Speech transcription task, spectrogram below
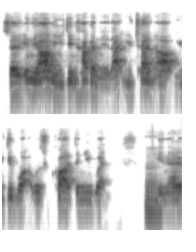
So in the army, you didn't have any of that. You turned up, you did what was required, then you went. Mm. You know,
